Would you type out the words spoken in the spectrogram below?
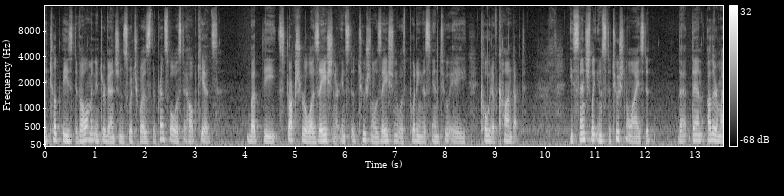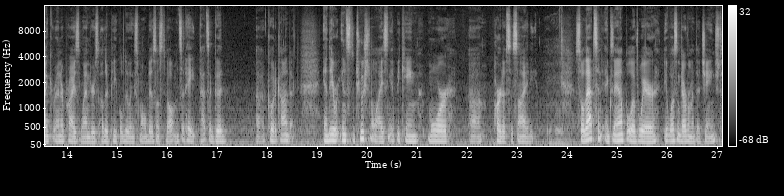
you took these development interventions, which was the principle was to help kids, but the structuralization or institutionalization was putting this into a code of conduct. Essentially institutionalized it, that then other microenterprise lenders, other people doing small business development said, hey, that's a good uh, code of conduct. And they were institutionalizing it, became more uh, part of society. Mm-hmm. So that's an example of where it wasn't government that changed,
